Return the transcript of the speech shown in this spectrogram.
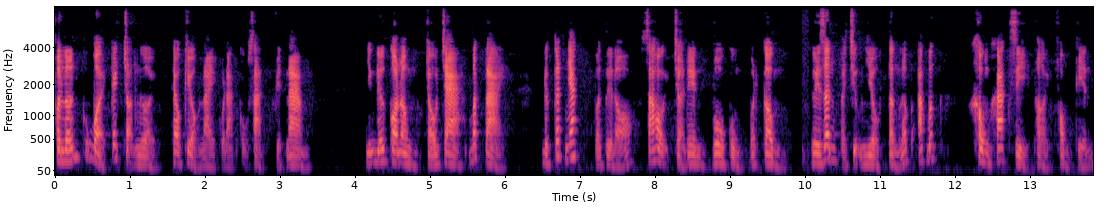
Phần lớn cũng bởi cách chọn người theo kiểu này của Đảng Cộng sản Việt Nam. Những đứa con ông, cháu cha bất tài được cất nhắc và từ đó xã hội trở nên vô cùng bất công. Người dân phải chịu nhiều tầng lớp áp bức, không khác gì thời phong kiến.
